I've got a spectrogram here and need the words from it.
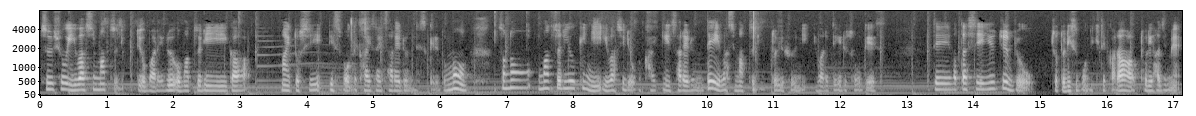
通称イワシ祭りって呼ばれるお祭りが毎年リスボンで開催されるんですけれども、そのお祭りを機にイワシ漁が解禁されるので、イワシ祭りというふうに言われているそうです。で、私 YouTube をちょっとリスボンに来てから撮り始め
